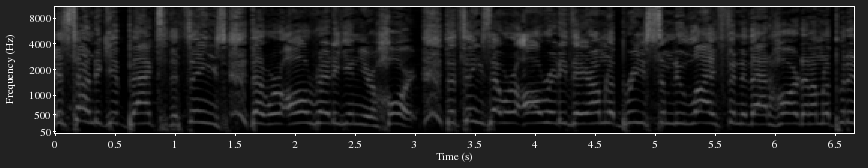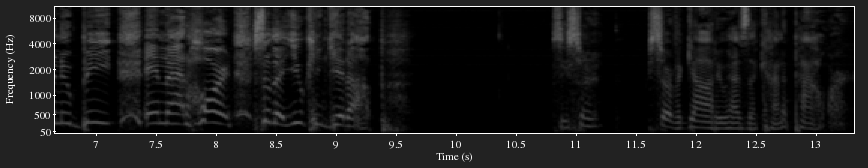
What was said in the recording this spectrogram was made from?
It's time to get back to the things that were already in your heart, the things that were already there. I'm going to breathe some new life into that heart and I'm going to put a new beat in that heart so that you can get up. See, sir, we serve a God who has that kind of power.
